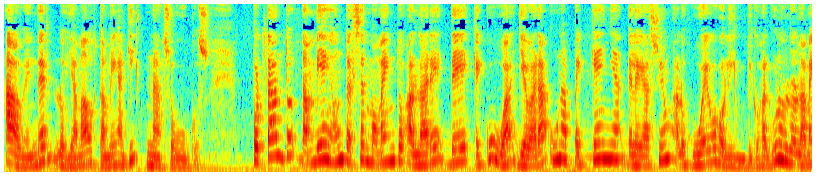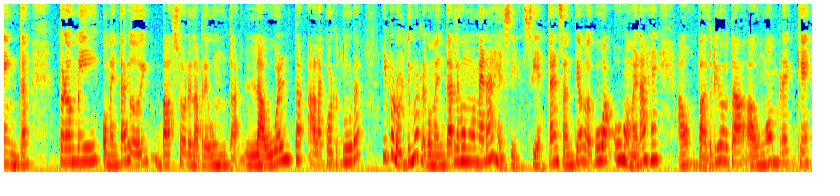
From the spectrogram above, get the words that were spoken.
a vender los llamados también aquí nasobucos. Por tanto, también en un tercer momento hablaré de que Cuba llevará una pequeña delegación a los Juegos Olímpicos. Algunos lo lamentan, pero mi comentario de hoy va sobre la pregunta, la vuelta a la cordura. Y por último, recomendarles un homenaje, si, si está en Santiago de Cuba, un homenaje a un patriota, a un hombre que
